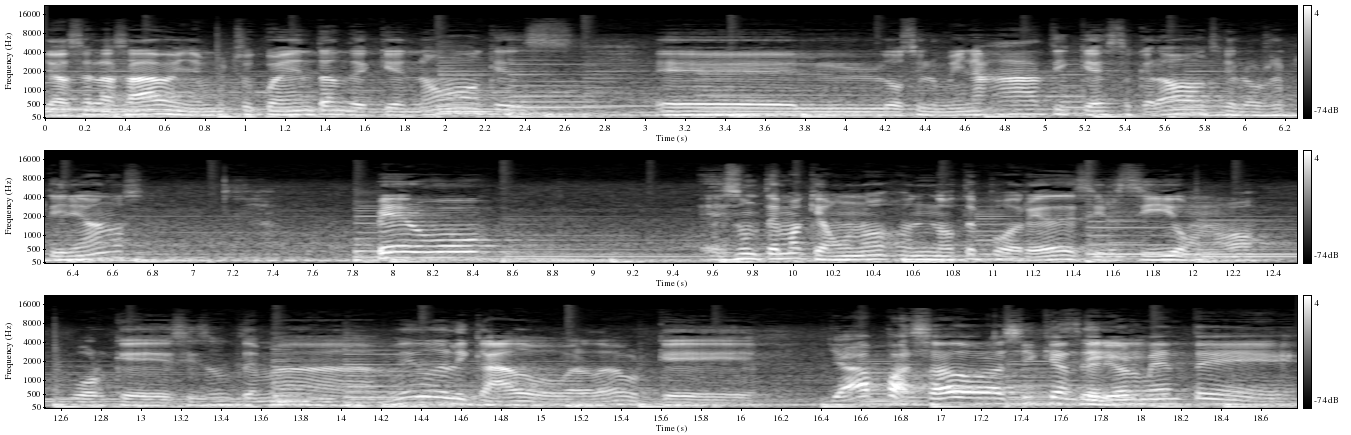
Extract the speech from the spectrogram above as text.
ya se la saben, y muchos cuentan de que no, que es eh, los Illuminati, que esto, que lo otro, que los reptilianos. Pero es un tema que aún no, no te podría decir sí o no, porque sí es un tema medio delicado, ¿verdad? Porque Ya ha pasado, ahora sí que Sí. anteriormente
